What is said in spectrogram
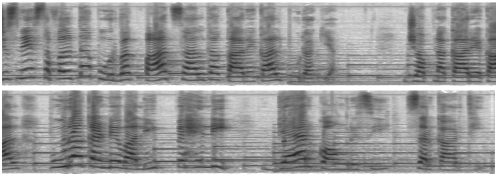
जिसने सफलतापूर्वक पाँच साल का कार्यकाल पूरा किया, जो अपना कार्यकाल पूरा करने वाली पहली गैर कांग्रेसी सरकार थी।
